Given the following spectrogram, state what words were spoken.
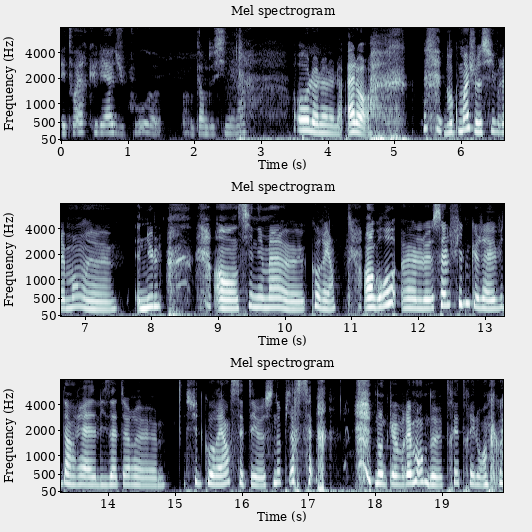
Et toi, Herculea, du coup, euh, en termes de cinéma? Oh là là là là. Alors, donc moi, je suis vraiment euh, nulle en cinéma coréen. En gros, le seul film que j'avais vu d'un réalisateur sud-coréen, c'était euh, Snowpiercer. Donc euh, vraiment de très très loin quoi.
